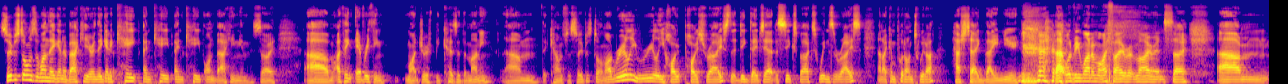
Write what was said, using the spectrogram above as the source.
Superstorm's the one they're going to back here, and they're going to keep and keep and keep on backing him. So um, I think everything might drift because of the money um, that comes for Superstorm. I really, really hope post race that Dig Deep's out to six bucks, wins the race, and I can put on Twitter hashtag They Knew. that would be one of my favourite moments. So um,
